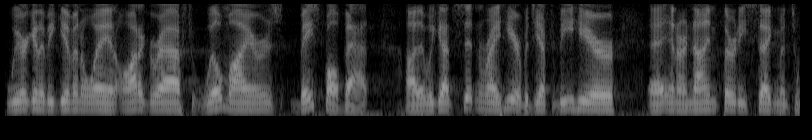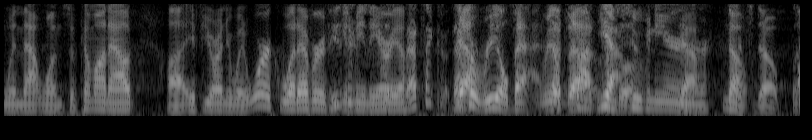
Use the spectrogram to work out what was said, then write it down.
we are going to be giving away an autographed Wil Myers baseball bat uh, that we got sitting right here. But you have to be here uh, in our 9:30 segment to win that one. So come on out uh, if you're on your way to work, whatever. If These you're going to be in the sick. area, That's like that's Yeah. a real bat. Real that's bat. not some Yeah. souvenir. Yeah. no, That's dope. Like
